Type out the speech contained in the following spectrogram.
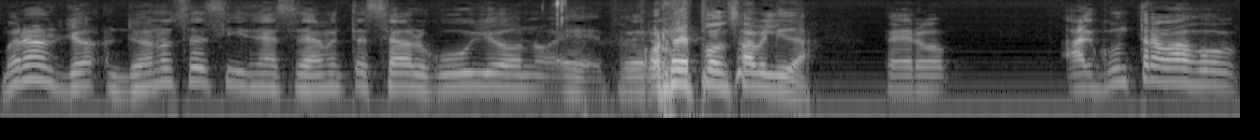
Bueno, yo, yo no sé si necesariamente sea orgullo, no, eh, pero, o responsabilidad pero algún trabajo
